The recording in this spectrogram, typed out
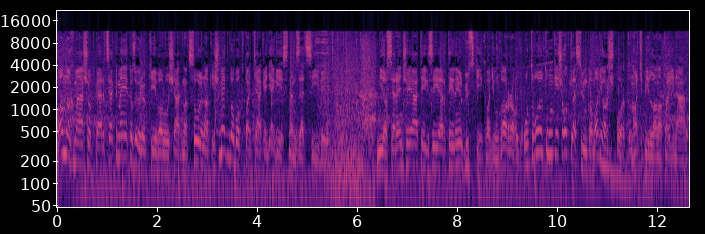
Vannak másodpercek, melyek az örökké valóságnak szólnak, és megdobogtatják egy egész nemzet szívét. Mi a Szerencsejáték ZRT-nél büszkék vagyunk arra, hogy ott voltunk, és ott leszünk a magyar sport nagy pillanatainál.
